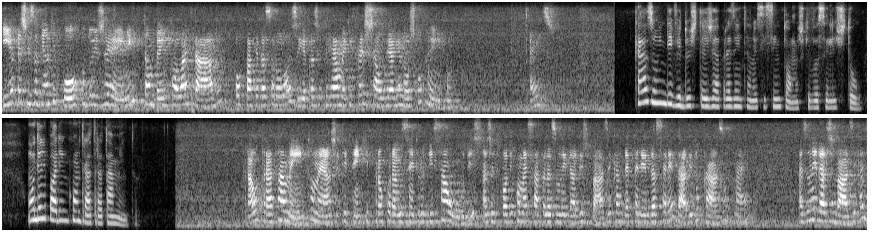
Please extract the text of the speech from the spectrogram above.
E a pesquisa de anticorpo do IgM, também coletado por parte da sorologia, para a gente realmente fechar o diagnóstico clínico. É isso. Caso o indivíduo esteja apresentando esses sintomas que você listou, onde ele pode encontrar tratamento? Para o tratamento, né, a gente tem que procurar os centros de saúde. A gente pode começar pelas unidades básicas, dependendo da seriedade do caso, né? As unidades básicas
